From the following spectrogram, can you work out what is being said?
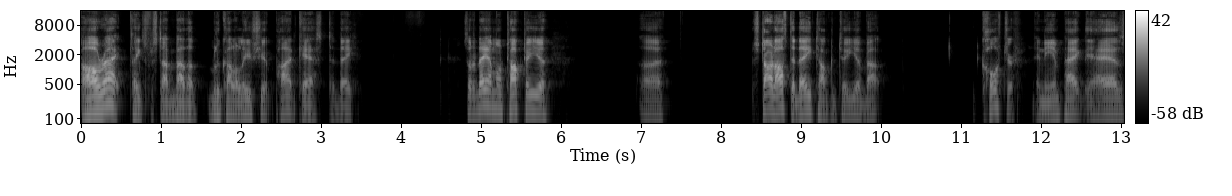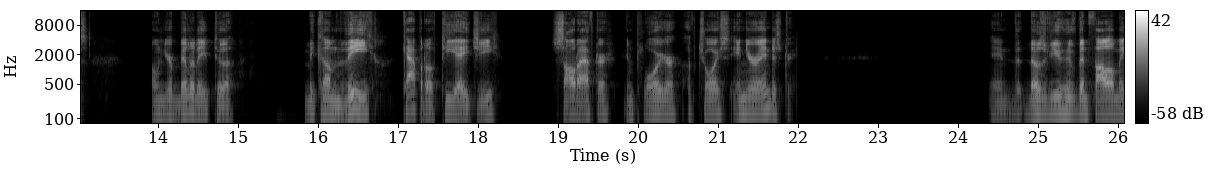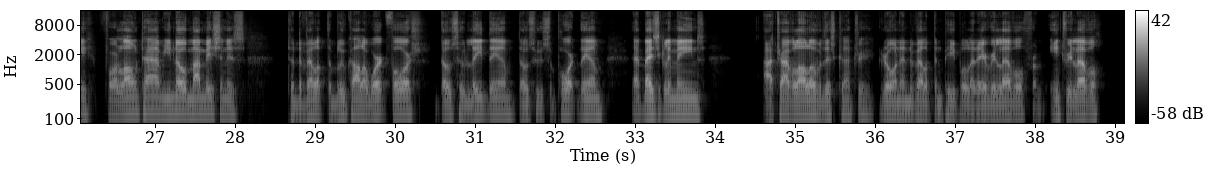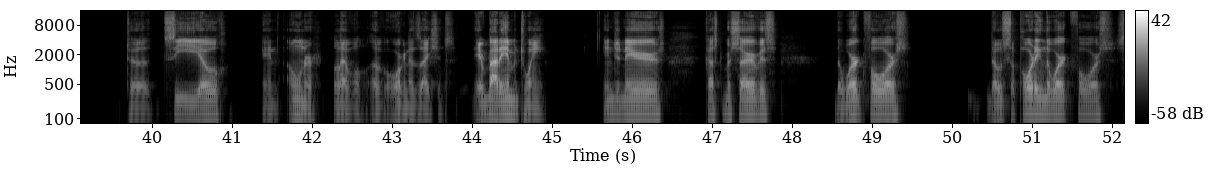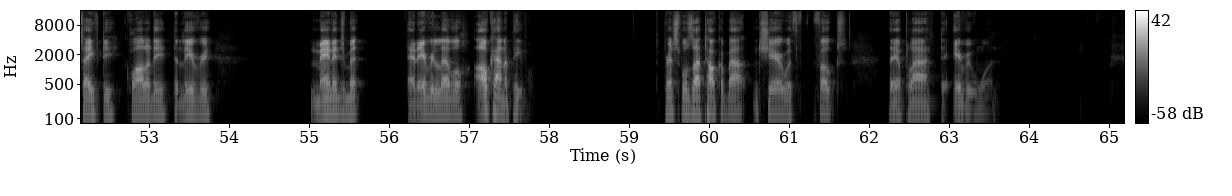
All right. Thanks for stopping by the Blue Collar Leadership Podcast today. So, today I'm going to talk to you, uh, start off today talking to you about culture and the impact it has on your ability to become the capital T H E sought after employer of choice in your industry. And th- those of you who've been following me for a long time, you know my mission is to develop the blue collar workforce, those who lead them, those who support them. That basically means I travel all over this country, growing and developing people at every level from entry level to CEO and owner level of organizations, everybody in between engineers, customer service, the workforce, those supporting the workforce, safety, quality, delivery, management at every level, all kind of people. Principles I talk about and share with folks, they apply to everyone.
